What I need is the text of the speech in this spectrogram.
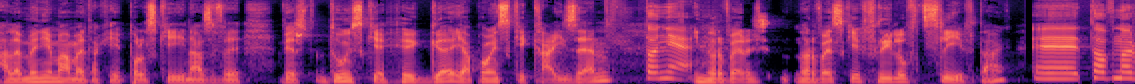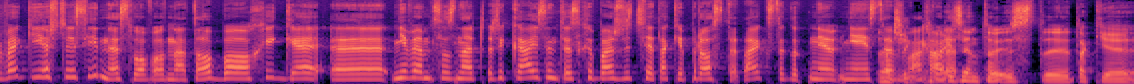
ale my nie mamy takiej polskiej nazwy. Wiesz, duńskie hygge, japońskie kaizen. To nie. I norwes norweskie freeluft sleeve, tak? Yy, to w Norwegii jeszcze jest inne słowo na to, bo hygge, yy, nie wiem co znaczy, że kaizen to jest chyba życie takie proste, tak? Z tego nie, nie jestem znaczy, akurat... kaizen to jest y, takie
